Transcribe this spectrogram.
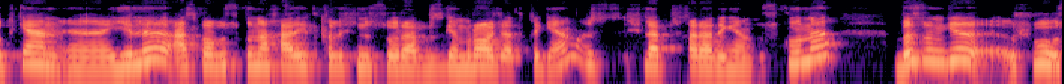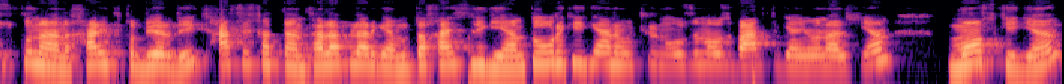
o'tgan e, yili asbob uskuna xarid qilishni so'rab bizga murojaat qilgan ishlab chiqaradigan uskuna. Biz unga e, ushbu uskunani xarid qilib berdik. Haqiqatdan talablarga mutaxassisligi ham to'g'ri kelgani uchun o'zini o'zi band qilgan yo'nalishi ham mos kelgan.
